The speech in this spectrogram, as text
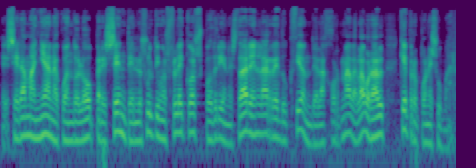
eh, será mañana cuando lo presenten. Los últimos flecos podrían estar en la reducción de la jornada jornada laboral que propone Sumar.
